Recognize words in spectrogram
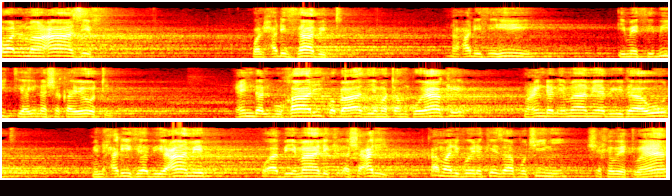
walmaazif walhadith thabit na hadithi hii imethibiti haina shaka yoyote عند البخاري وبعض matamko yake وعند الامام ابي داود من حديث ابي عامر وابي مالك الاشعري kama alivyoelekeza hapo chini shekhe wetu eh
